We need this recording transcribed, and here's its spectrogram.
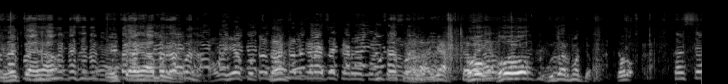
ह्याच्या ह्या ह्याच्या ह्या बघा अहो, हे कुठं दाखल करायचं करा पंचायत या. हो हो हो, उधर मत जाओ चलो. कसं?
